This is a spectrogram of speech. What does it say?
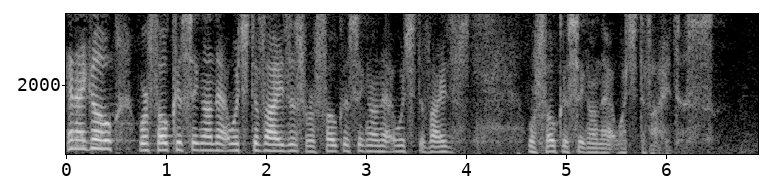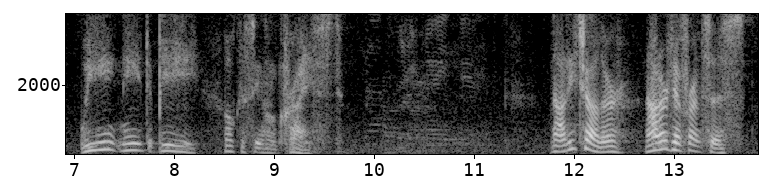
and I go, we're focusing on that which divides us, we're focusing on that which divides us, we're focusing on that which divides us. We need to be focusing on Christ. Not each other, not our differences,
